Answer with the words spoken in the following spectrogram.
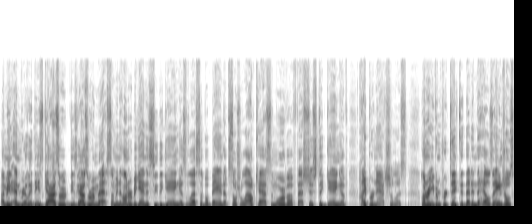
I mean, and really, these guys are these guys are a mess. I mean, Hunter began to see the gang as less of a band of social outcasts and more of a fascistic gang of hypernationalists. Hunter even predicted that in the Hell's Angels,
